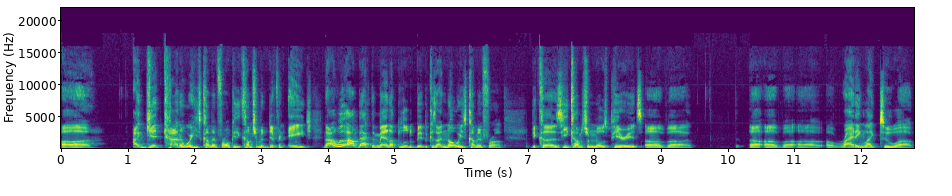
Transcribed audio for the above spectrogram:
Uh I get kind of where he's coming from because he comes from a different age. Now I will I'll back the man up a little bit because I know where he's coming from because he comes from those periods of uh, uh, of uh, uh, writing like to uh,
